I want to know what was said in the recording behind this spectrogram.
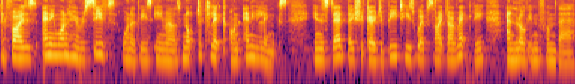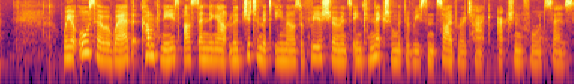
advises anyone who receives one of these emails not to click on any links. Instead, they should go to BT's website directly and log in from there. We are also aware that companies are sending out legitimate emails of reassurance in connection with the recent cyber attack, Action Fraud says.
